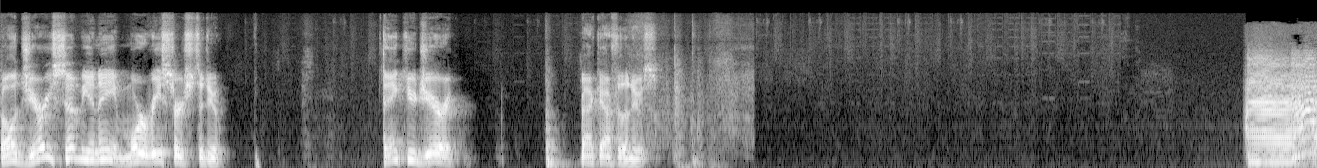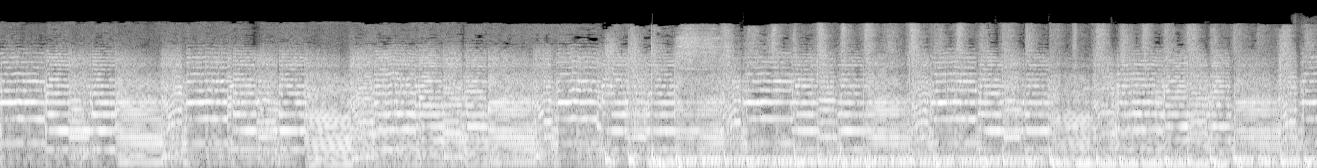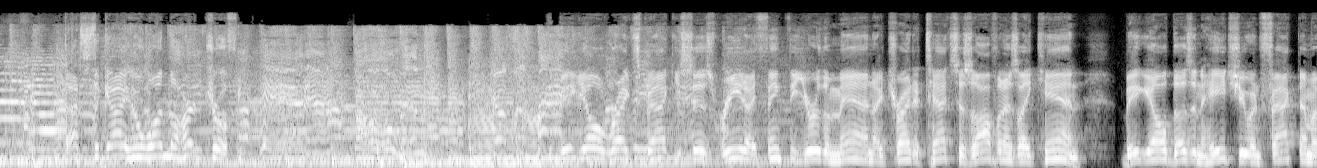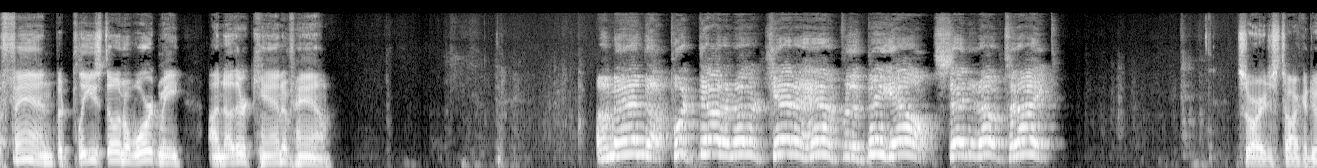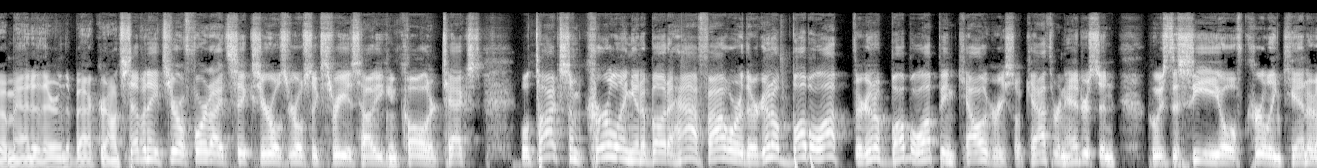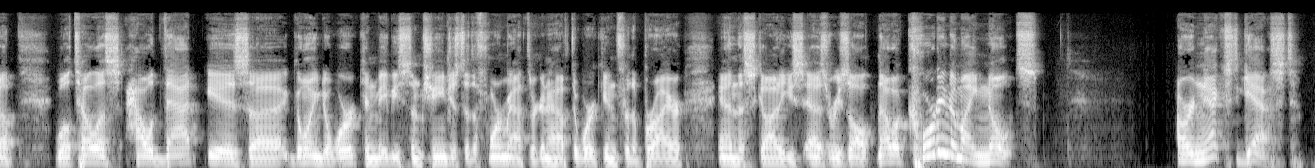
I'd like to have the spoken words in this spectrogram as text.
Well, Jerry sent me a name, more research to do. Thank you, Jerry. Back after the news. That's the guy who won the Hart Trophy. Big L writes back. He says, Reed, I think that you're the man. I try to text as often as I can. Big L doesn't hate you. In fact, I'm a fan, but please don't award me another can of ham. Amanda, put down another can of ham for the Big L. Send it out tonight. Sorry, just talking to Amanda there in the background. 780-496-0063 is how you can call or text. We'll talk some curling in about a half hour. They're going to bubble up. They're going to bubble up in Calgary. So Catherine Henderson, who is the CEO of Curling Canada, will tell us how that is uh, going to work and maybe some changes to the format they're going to have to work in for the Brier and the Scotties as a result. Now, according to my notes, our next guest –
